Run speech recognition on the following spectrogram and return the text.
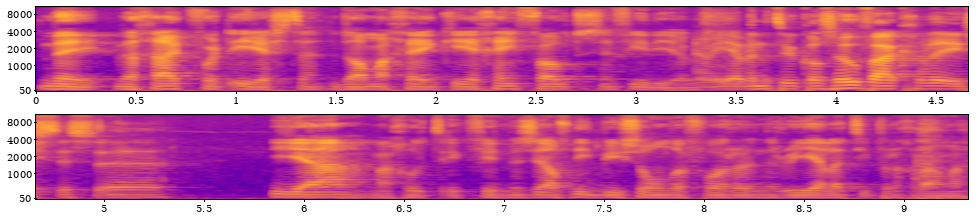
Nee, dan ga ik voor het eerste. Dan maar geen keer geen foto's en video's. Ja, maar jij bent natuurlijk al zo vaak geweest, dus... eh, Ja, maar goed. Ik vind mezelf niet bijzonder voor een reality-programma.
